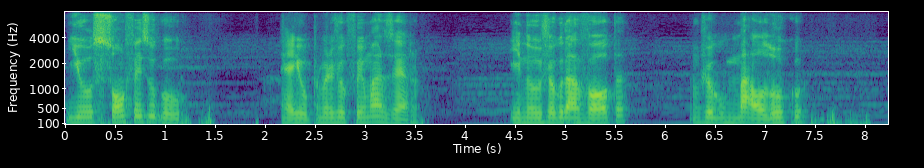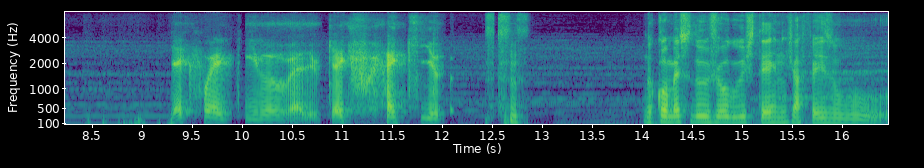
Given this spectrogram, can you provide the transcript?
e o Son fez o gol. Aí o primeiro jogo foi 1 a 0. E no jogo da volta, um jogo maluco. O que é que foi aquilo, velho? O que é que foi aquilo? no começo do jogo, o Sterling já fez o,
